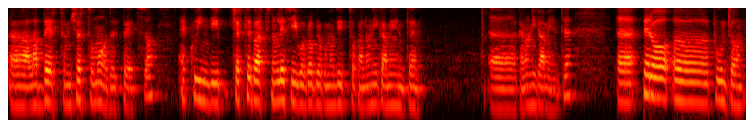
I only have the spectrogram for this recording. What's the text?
eh, l'avverto in un certo modo il pezzo e quindi certe parti non le eseguo proprio come ho detto canonicamente, eh, canonicamente. Eh, però eh, appunto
